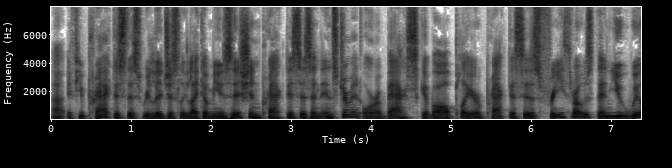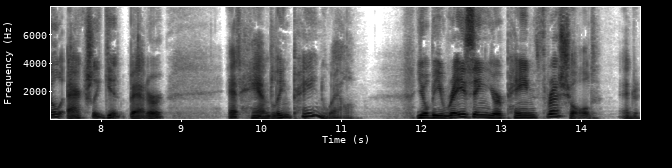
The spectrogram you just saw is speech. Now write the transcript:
Uh, if you practice this religiously, like a musician practices an instrument or a basketball player practices free throws, then you will actually get better at handling pain well. You'll be raising your pain threshold and,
